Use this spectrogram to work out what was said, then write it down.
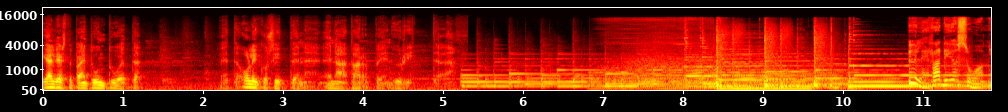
jäljestäpäin tuntuu, että, että oliko sitten enää tarpeen yrittää. Radio Suomi.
